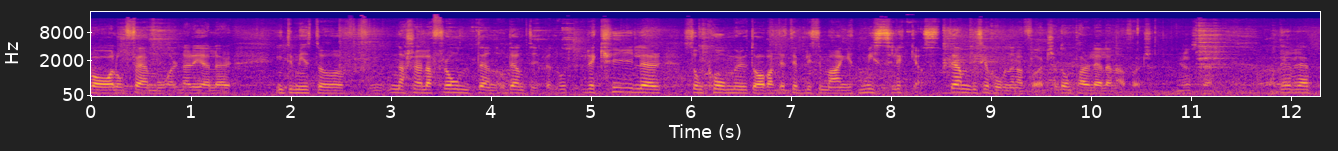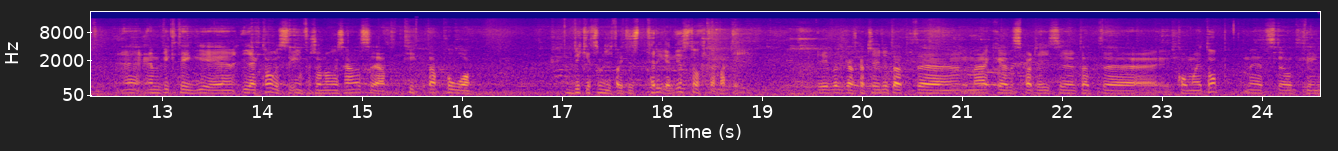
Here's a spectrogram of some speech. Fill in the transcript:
val om fem år när det gäller inte minst då nationella fronten och den typen. Och rekyler som kommer utav att etablissemanget misslyckas. Den diskussionen har förts, de parallellerna har förts. Just det. Det är väl ett, eh, en viktig eh, iakttagelse inför sådana händelser att titta på vilket som blir faktiskt tredje största parti. Det är väl ganska tydligt att eh, Merkels parti ser ut att eh, komma i topp med ett stöd kring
